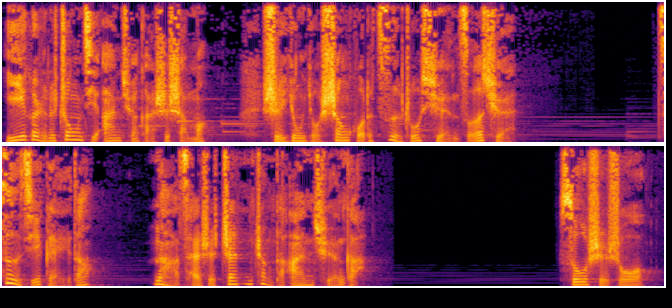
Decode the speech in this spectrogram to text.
一个人的终极安全感是什么？是拥有生活的自主选择权。自己给的，那才是真正的安全感。苏轼说：“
